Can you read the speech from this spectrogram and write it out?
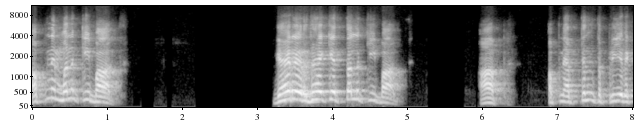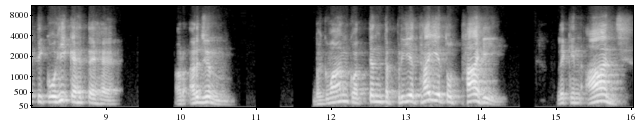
अपने मन की बात, गहरे हृदय के तल की बात, आप अपने अत्यंत प्रिय व्यक्ति को ही कहते हैं। और अर्जुन, भगवान को अत्यंत प्रिय था, ये तो था ही। लेकिन आज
